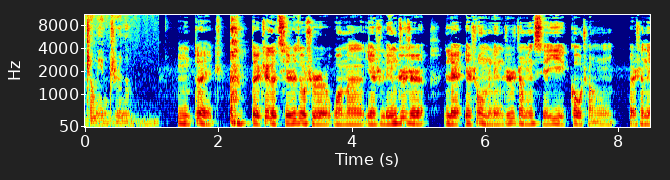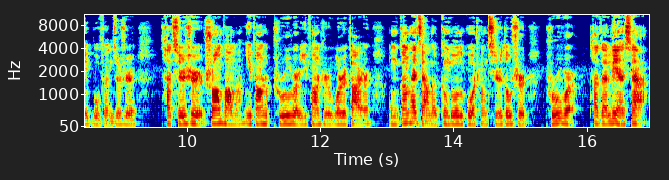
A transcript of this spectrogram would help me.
证明值呢？嗯，对，对，这个其实就是我们也是零知识，也也是我们零知识证明协议构成本身的一部分，就是它其实是双方嘛，一方是 prover，一方是 verifier。我们刚才讲的更多的过程其实都是 prover 它在链下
